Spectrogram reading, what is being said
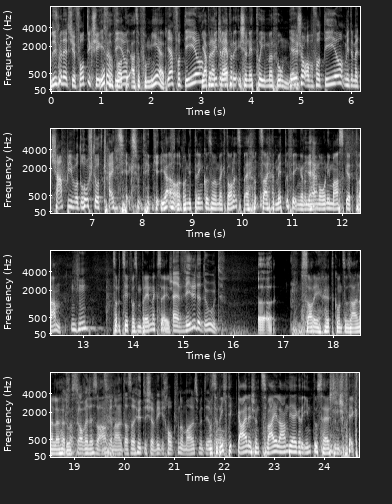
Und du hast mir letztens ein Foto geschickt jeder von dir. Foto, also von mir. Ja, von dir. Ja, aber der mit einem- Kleber ist ja nicht von ihm erfunden. Ja, schon, aber von dir mit einem Chappi, wo drauf steht, kein Sex mit den Geimpften. Ja, und ich trinke aus einem McDonalds-Bär und zeige den Mittelfinger und Ja. hänge ohne Maske am Tram. Zu der Zeit, wo es im Brennen war. Ein wilder Dude. Sorry, heute kommt es aus allen Löchern Ich raus. wollte gerade sagen, Alter. Also heute ist ja wirklich Hopfen und Malz mit dir. Was richtig geil ist, wenn du zwei Landjäger Intus hast, dann schmeckt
